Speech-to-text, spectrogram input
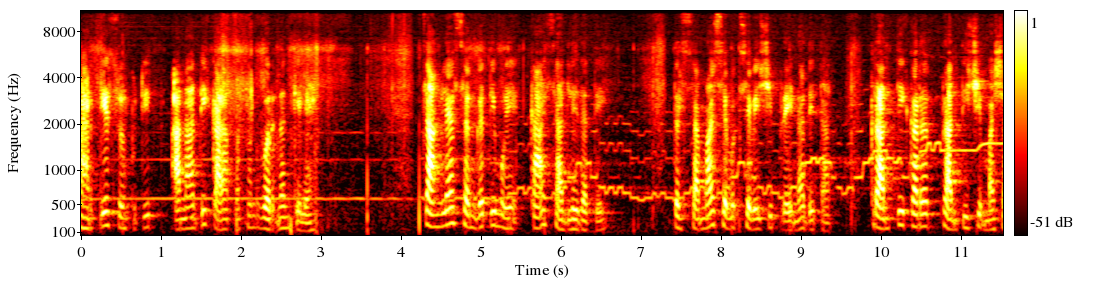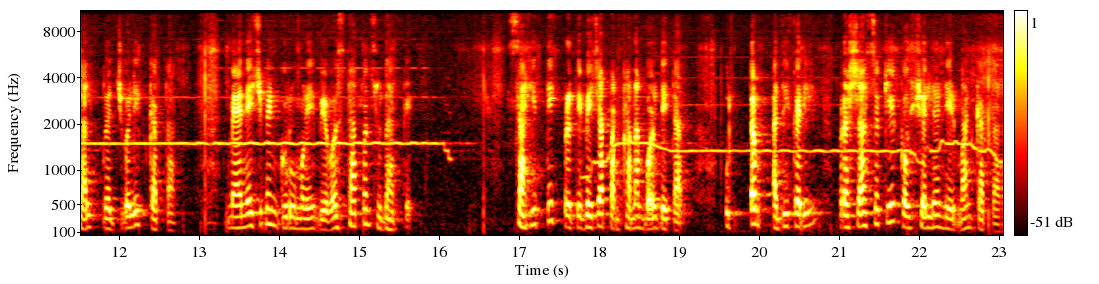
भारतीय संस्कृतीत अनादी काळापासून वर्णन केले आहे. चांगल्या संगतीमुळे काय साधले जाते? तर समाजसेवक सेवेची प्रेरणा देतात. क्रांतिकारक क्रांतीची मशाल प्रज्वलित करतात. मॅनेजमेंट गुरुमुळे व्यवस्थापन सुधारते. साहित्यिक प्रतिभेच्या पंखांना बळ देतात. उत्तम अधिकारी प्रशासकीय कौशल्य निर्माण करतात.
